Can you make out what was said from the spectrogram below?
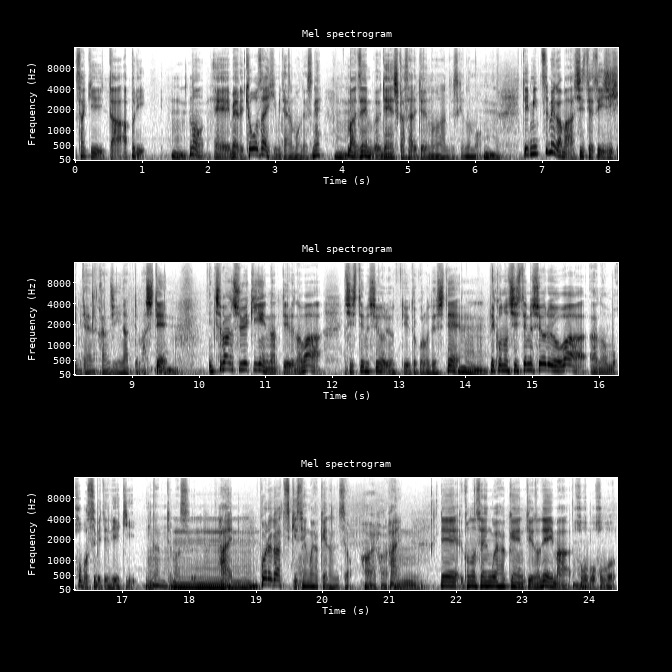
さっき言ったアプリうんの、えーいわゆる教材費みたいなものですね、うん。まあ、全部電子化されているものなんですけども、うん。で3つ目がまあ施設維持費みたいな感じになってまして、うん。一番収益源になっているのはシステム使用料っていうところでして、うん。でこのシステム使用料はあのもうほぼ全て利益になってます、うん。はい、これが月1500円なんですよ。はいはい、はい。うん。でこの1500円っていうので今ほぼほぼ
